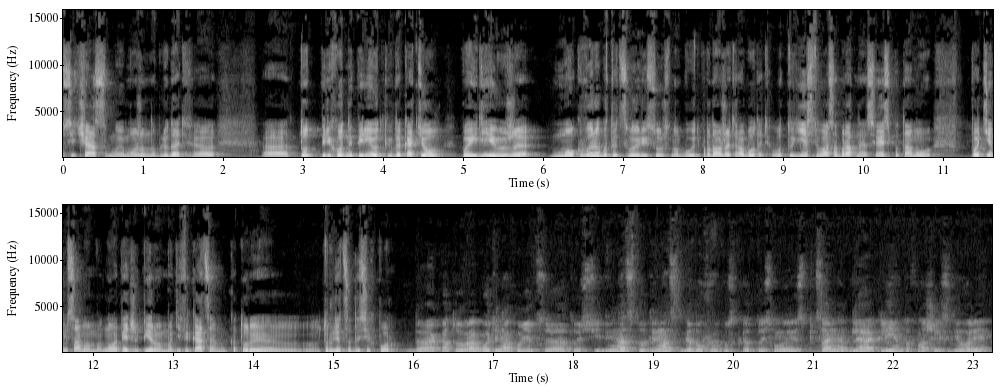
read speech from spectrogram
Сейчас мы можем наблюдать э, тот переходный период, когда котел, по идее, уже мог выработать свой ресурс, но будет продолжать работать. Вот есть у вас обратная связь по тому, по тем самым, ну, опять же, первым модификациям, которые э, трудятся до сих пор? Да, который в работе находится, то есть и 12-13 годов выпуска. То есть мы специально для клиентов наших сделали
